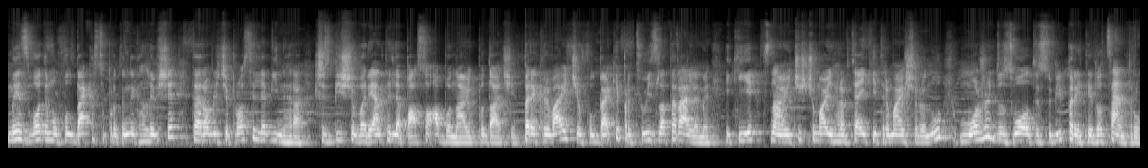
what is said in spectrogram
ми зводимо фулбека супротивника глибше та роблячи простір для Вінгера, що збільшує варіанти для пасу або навіть подачі. Перекриваючи фулбеки працюють з латеральними, які, знаючи, що мають гравця, який тримає ширину, можуть дозволити собі перейти до центру.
